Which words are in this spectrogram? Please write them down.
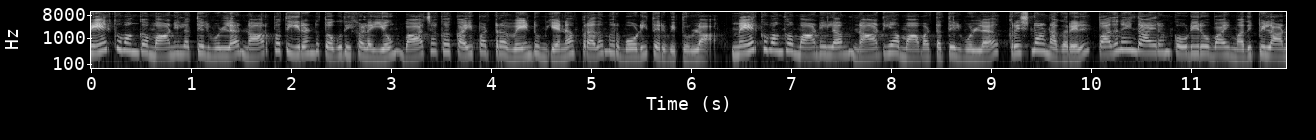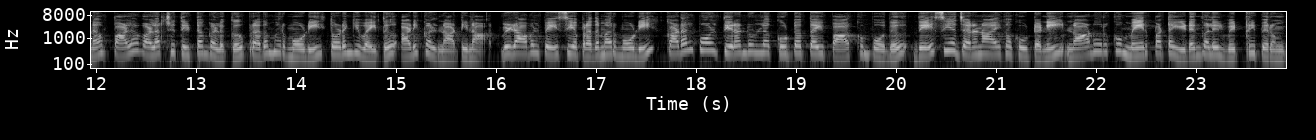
மேற்கு வங்க மாநிலத்தில் உள்ள நாற்பத்தி இரண்டு தொகுதிகளையும் பாஜக கைப்பற்ற வேண்டும் என பிரதமர் மோடி தெரிவித்துள்ளார். மேற்கு வங்க மாநிலம் நாடியா மாவட்டத்தில் உள்ள கிருஷ்ணா நகரில் பதினைந்தாயிரம் கோடி ரூபாய் மதிப்பிலான பல வளர்ச்சி திட்டங்களுக்கு பிரதமர் மோடி தொடங்கி வைத்து அடிக்கல் நாட்டினார். விழாவில் பேசிய பிரதமர் மோடி கடல் போல் திரண்டுள்ள கூட்டத்தை பார்க்கும்போது தேசிய ஜனநாயக கூட்டணி நானூறுக்கும் மேற்பட்ட இடங்களில் வெற்றி பெறும்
